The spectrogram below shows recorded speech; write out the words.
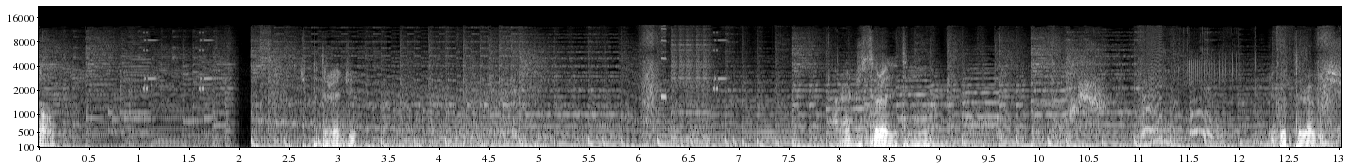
Oh. Jupiter Ranger. Ranger Serenity, huh? You got the rubbish.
